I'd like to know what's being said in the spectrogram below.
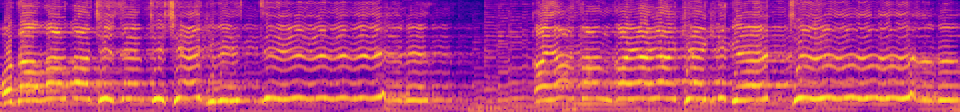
O dağlarda çiçek çiçek bitti mi? Kayadan kayaya keklik öttü mü?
